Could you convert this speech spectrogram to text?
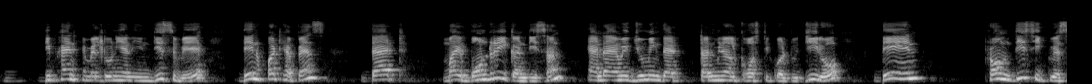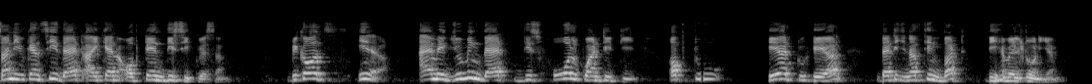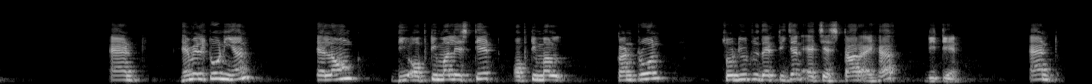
define Hamiltonian in this way, then what happens that my boundary condition and I am assuming that terminal cost equal to 0, then from this equation you can see that I can obtain this equation because in, I am assuming that this whole quantity up to here to here that is nothing but the Hamiltonian and Hamiltonian along the optimal state, optimal control. So due to that region H star I have detained. And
